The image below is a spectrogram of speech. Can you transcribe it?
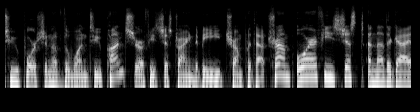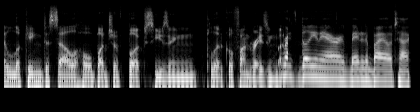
two portion of the one two punch, or if he's just trying to be Trump without Trump, or if he's just another guy looking to sell a whole bunch of books using political fundraising money. He's billionaire, made it in biotech.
